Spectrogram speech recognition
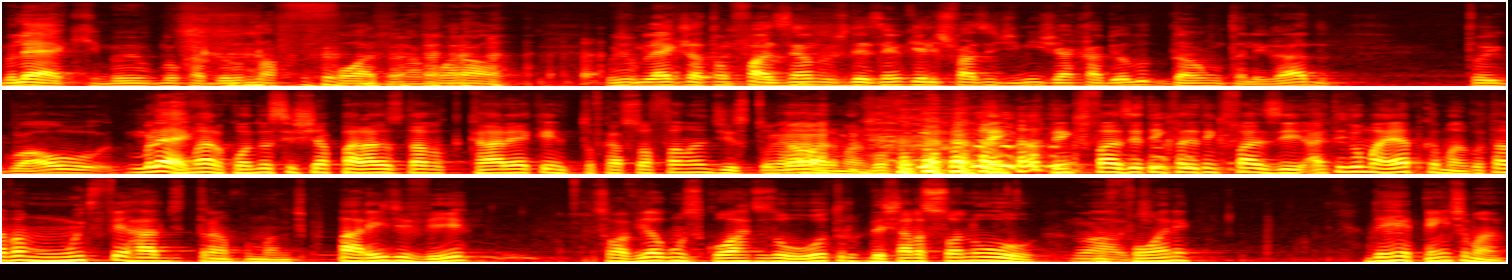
Moleque, meu, meu cabelo tá foda, na moral. Os moleques já estão fazendo os desenhos que eles fazem de mim, já é cabeludão, tá ligado? Tô igual. Moleque, Mano, quando eu assisti a parada, eu tava careca, hein? tu ficava só falando disso toda É. hora, mano. Tem, tem que fazer, tem que fazer, tem que fazer. Aí teve uma época, mano, que eu tava muito ferrado de trampo, mano. Tipo, parei de ver, só vi alguns cortes ou outro, deixava só no, No no fone. De repente, mano,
